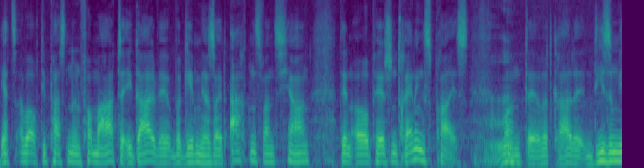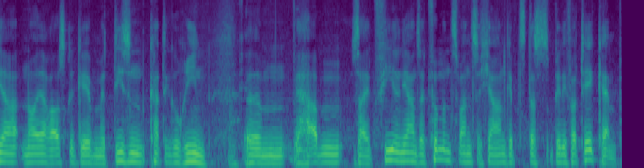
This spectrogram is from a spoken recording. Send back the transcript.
Jetzt aber auch die passenden Formate, egal, wir übergeben ja seit 28 Jahren den Europäischen Trainingspreis. Ja. Und der wird gerade in diesem Jahr neu herausgegeben mit diesen Kategorien. Okay. Ähm, wir haben seit vielen Jahren, seit 25 Jahren gibt es das BDVT-Camp.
